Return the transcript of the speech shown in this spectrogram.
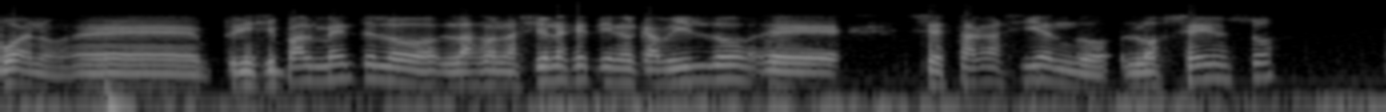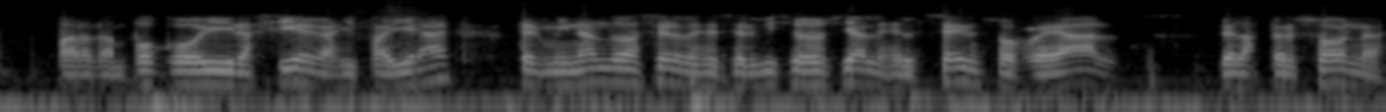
Bueno, eh, principalmente las donaciones que tiene el Cabildo eh, se están haciendo los censos para tampoco ir a ciegas y fallar, terminando de hacer desde servicios sociales el censo real de las personas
